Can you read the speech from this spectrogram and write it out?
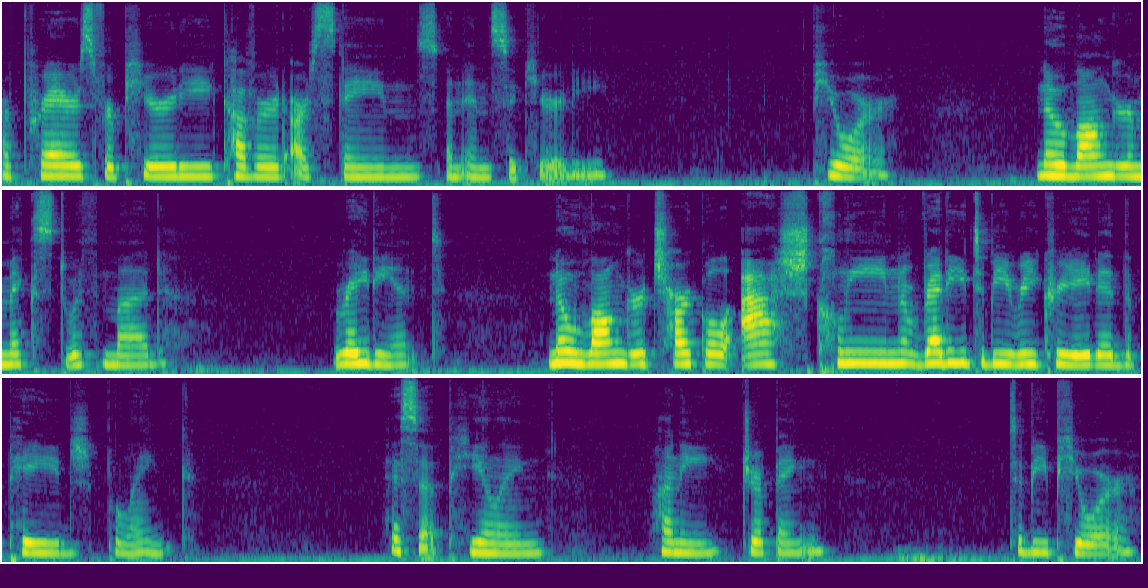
Our prayers for purity covered our stains and insecurity. Pure, no longer mixed with mud, radiant, no longer charcoal ash clean, ready to be recreated, the page blank. Hyssop healing, honey dripping, to be pure.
